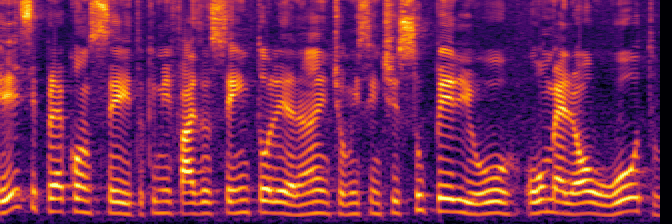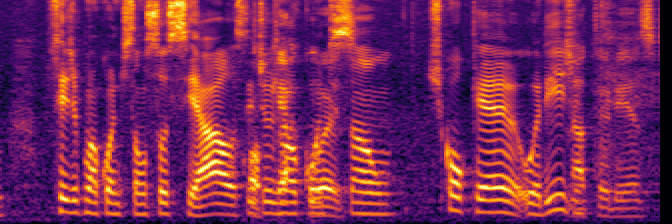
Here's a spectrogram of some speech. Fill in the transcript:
esse preconceito que me faz eu ser intolerante ou me sentir superior ou melhor ao outro, seja por uma condição social, seja Qualquer de uma coisa. condição de qualquer origem, Natureza.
